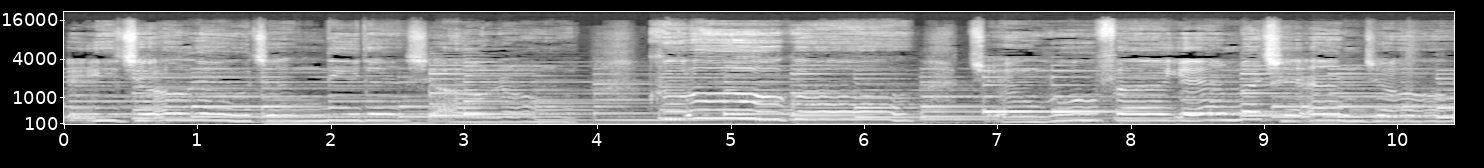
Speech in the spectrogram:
依旧留着你的笑容哭过却无法掩埋歉疚。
